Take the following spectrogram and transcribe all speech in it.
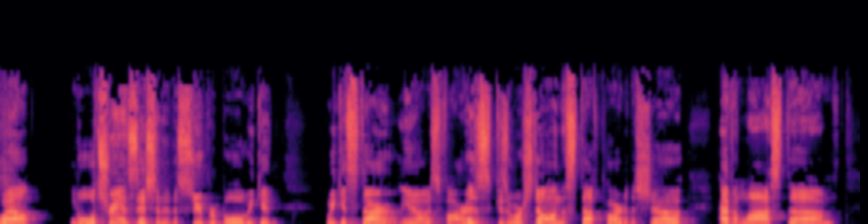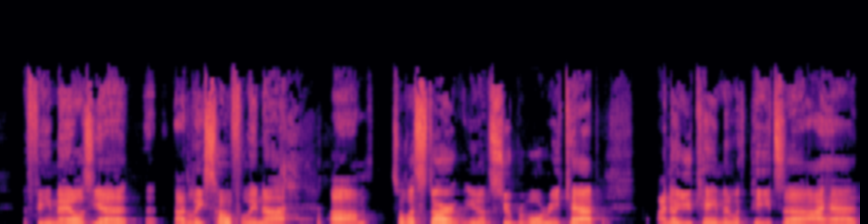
Well, we'll we'll transition to the Super Bowl. We could we could start, you know, as far as because we're still on the stuff part of the show. Haven't lost um, the females yet, at least hopefully not. Um, so let's start. You know, the Super Bowl recap. I know you came in with pizza. I had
